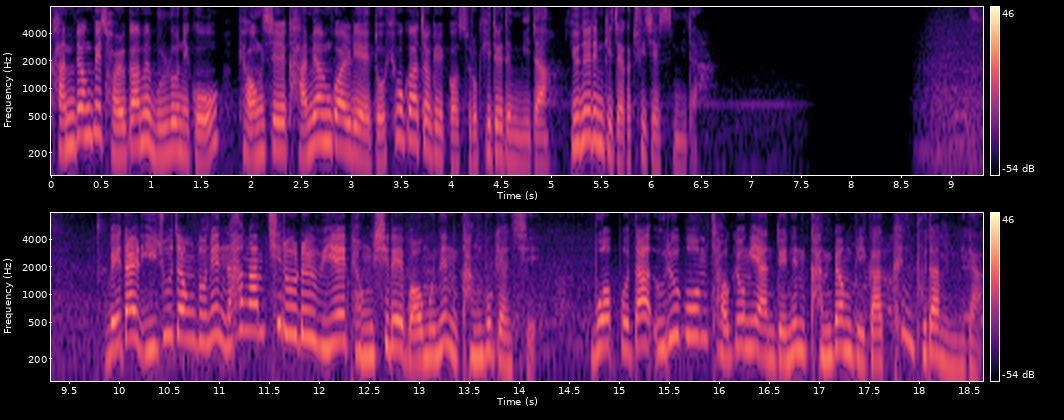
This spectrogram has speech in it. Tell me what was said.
간병비 절감은 물론이고 병실 감염 관리에도 효과적일 것으로 기대됩니다. 윤혜림 기자가 취재했습니다. 매달 2주 정도는 항암 치료를 위해 병실에 머무는 강복연 씨. 무엇보다 의료보험 적용이 안 되는 간병비가 큰 부담입니다.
